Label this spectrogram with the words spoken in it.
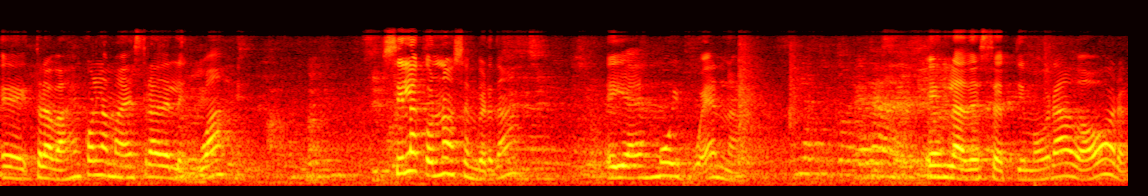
eh, trabajen con la maestra de lenguaje. Sí la conocen, ¿verdad? Ella es muy buena. Es la de séptimo grado ahora.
